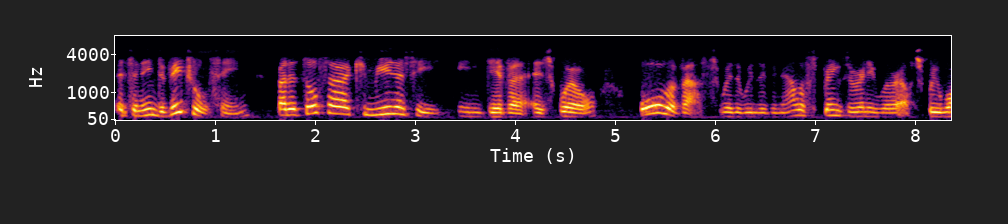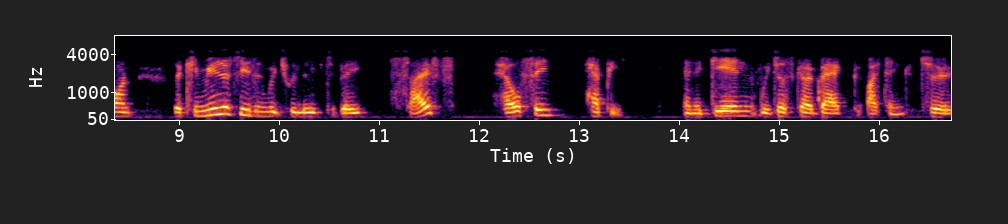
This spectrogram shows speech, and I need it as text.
it's an individual thing, but it's also a community endeavour as well. All of us, whether we live in Alice Springs or anywhere else, we want the communities in which we live to be safe, healthy, happy. And again, we just go back, I think, to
